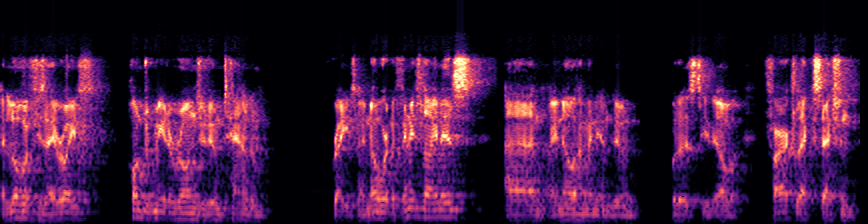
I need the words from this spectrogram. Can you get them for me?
I love if you say right, hundred meter runs, you're doing ten of them. Great, I know where the finish line is, and I know how many I'm doing. But it's you know fartlek session,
